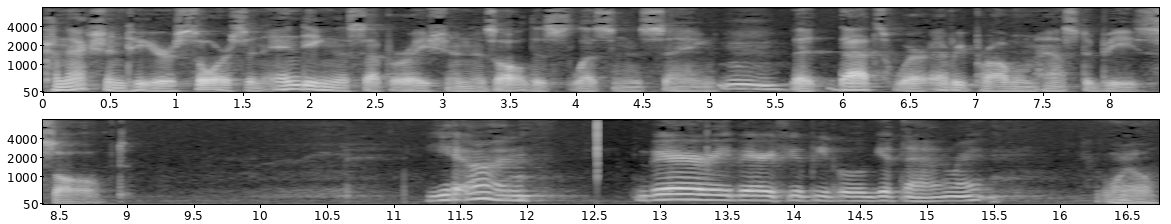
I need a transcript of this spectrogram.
connection to your source and ending the separation is all this lesson is saying mm. that that's where every problem has to be solved. Yeah, and very, very few people will get that, right? Well,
